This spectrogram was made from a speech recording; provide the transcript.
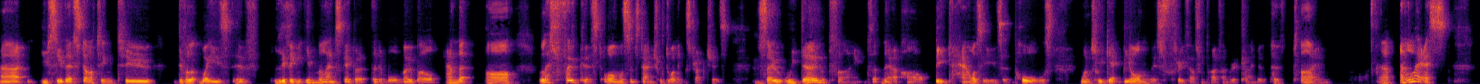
uh, you see they're starting to develop ways of living in the landscape that are more mobile and that are less focused on the substantial dwelling structures. Mm. So we don't find that there are big houses and halls once we get beyond this 3,500 kind of, of time, uh, unless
